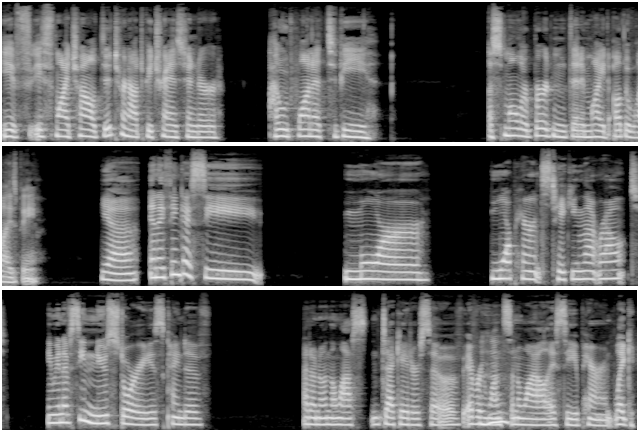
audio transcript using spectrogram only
if if my child did turn out to be transgender, I would want it to be a smaller burden than it might otherwise be. Yeah. And I think I see more more parents taking that route. I mean, I've seen news stories kind of I don't know, in the last decade or so of every mm-hmm. once in a while I see a parent like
